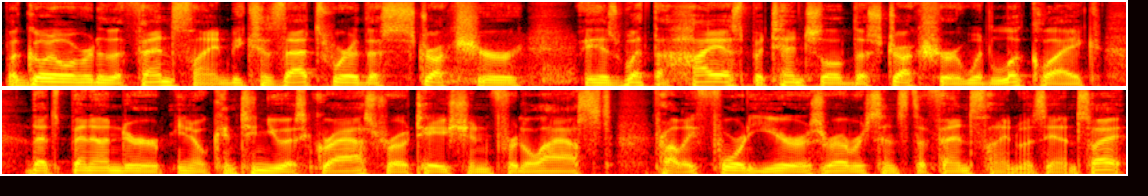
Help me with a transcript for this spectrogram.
but go over to the fence line because that's where the structure is what the highest potential of the structure would look like that's been under, you know, continuous grass rotation for the last probably 40 years or ever since the fence line was in. So I,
